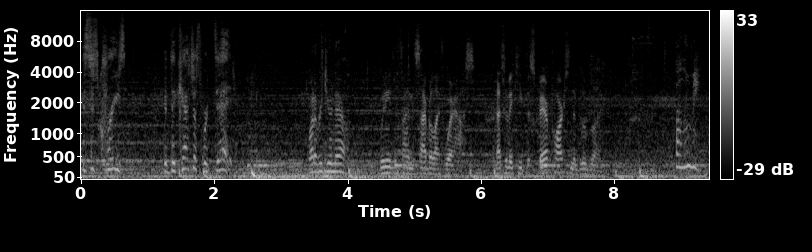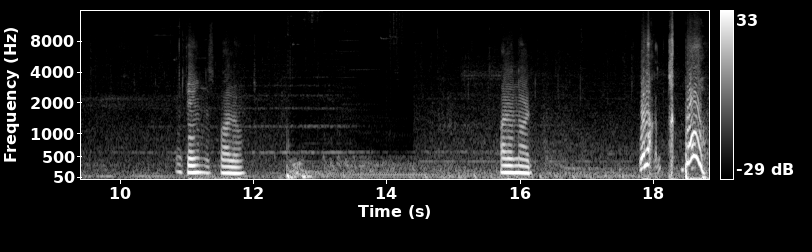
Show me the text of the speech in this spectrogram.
This is crazy. If they catch us, we're dead. What do we do now? We need to find the CyberLife warehouse. That's where they keep the spare parts and the blue blood. Follow me. Okay, let's follow. Follow north. Wala! Takbo!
